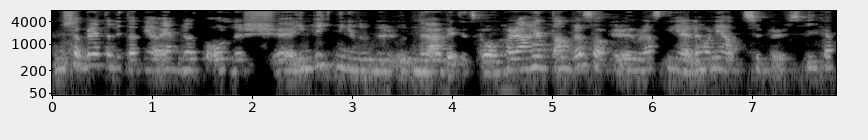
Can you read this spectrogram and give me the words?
du berättade lite att ni har ändrat på åldersinriktningen under, under arbetets gång. Har det hänt andra saker, överraskningar, eller har ni allt superspikat?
